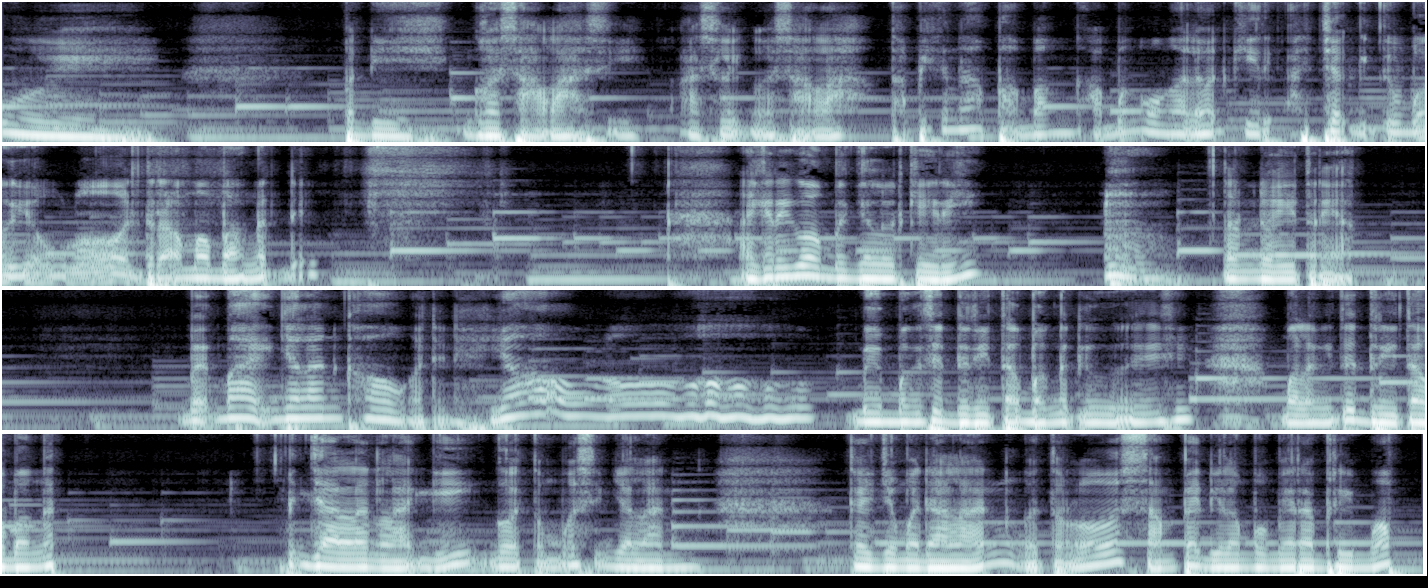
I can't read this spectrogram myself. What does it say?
Wih pedih. Gue salah sih. Asli gue salah. Tapi kenapa bang? Abang kok nggak lewat kiri aja gitu bang. Ya allah drama banget deh. Akhirnya gue ambil jalur kiri. Dan doi teriak baik-baik jalan kau kata dia. Ya allah. Memang derita banget gue malam itu derita banget. Jalan lagi gue tembus jalan ke Jemadalan gue terus sampai di lampu merah Brimob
